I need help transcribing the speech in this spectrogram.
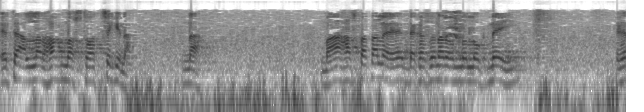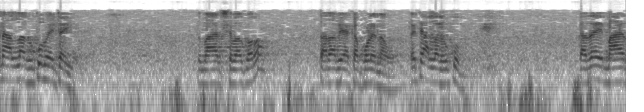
এতে আল্লাহর হক নষ্ট হচ্ছে কিনা না? মা হাসপাতালে দেখাশোনার অন্য লোক নেই। এখানে আল্লাহর হুকুম এটাই। মায়ের সেবা করো তারা আমি একা পড়ে নাও। এটা আল্লাহর হুকুম। কাজে মায়ের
